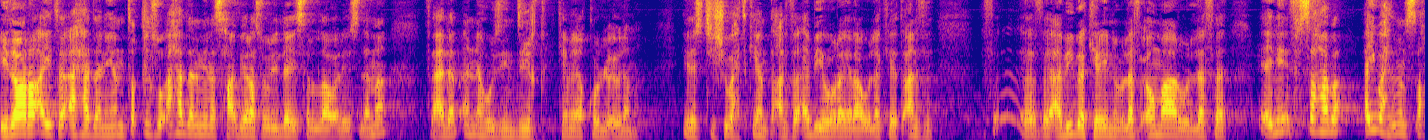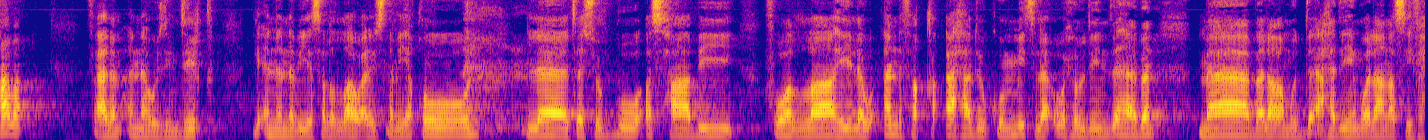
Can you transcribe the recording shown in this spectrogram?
إذا رأيت أحدا ينتقص أحدا من أصحاب رسول الله صلى الله عليه وسلم فاعلم أنه زنديق كما يقول العلماء. إذا شتي شي واحد كيطعن في أبي هريرة ولا كيطعن في, في أبي بكر ولا في عمر ولا في يعني في الصحابة أي واحد من الصحابة فاعلم أنه زنديق. لأن النبي صلى الله عليه وسلم يقول لا تسبوا أصحابي فوالله لو أنفق أحدكم مثل أحد ذهبا ما بلغ مد أحدهم ولا نصيفه.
